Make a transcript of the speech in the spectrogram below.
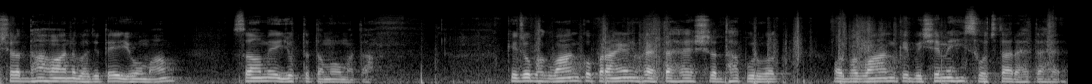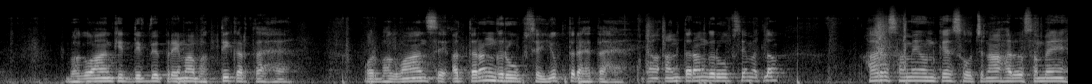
श्रद्धावान भजते यो माम स में युक्त तमो मता। कि जो भगवान को परायण रहता है, श्रद्धापूर्वक और भगवान के विषय में ही सोचता रहता है, भगवान की दिव्य प्रेमा भक्ति करता है और भगवान से अतरंग रूप से युक्त रहता है। या अंतरंग रूप से मतलब हर समय उनके सोचना, हर समय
